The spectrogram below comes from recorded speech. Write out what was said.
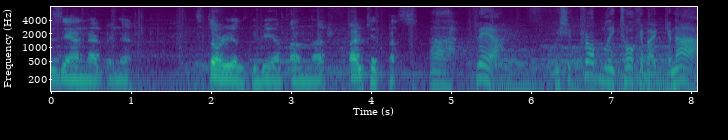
izleyenler beni tutorial gibi yapanlar fark etmez. Ah, Freya. We should probably talk about Gná.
